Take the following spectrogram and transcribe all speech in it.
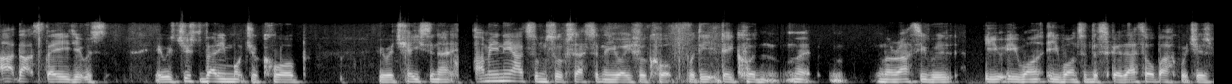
at that stage it was, it was just very much a club who were chasing it. I mean, he had some success in the UEFA Cup, but they, they couldn't. Moratti was he he, want, he wanted the Scudetto back, which is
